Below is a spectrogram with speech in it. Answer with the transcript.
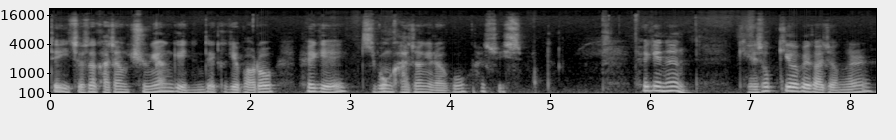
데 있어서 가장 중요한 게 있는데 그게 바로 회계의 기본 과정이라고 할 수 있습니다. 회계는 계속 기업의 과정을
